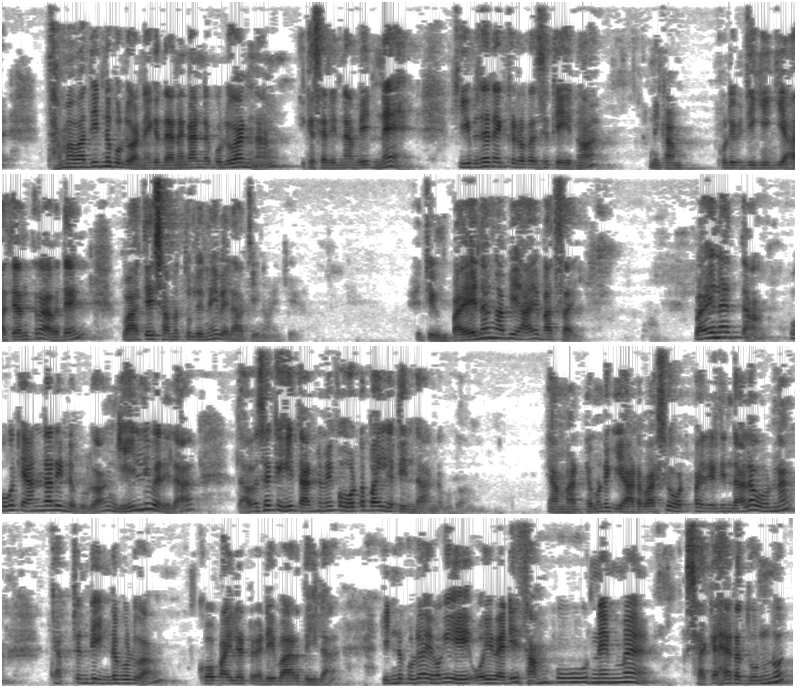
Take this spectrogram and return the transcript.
තම වදින්න පුළුවන්. ඒක දැනගන්න පුළුවන් නම් ඒක සැරින් නම් වෙන්නේ නැහැ. කීප සැරයක් ඊට පස්සේ තේනවා නිකම් පොළොවේ දිගේ ගිය ආසයන්තරව දැන් වාතයේ සමතුලනේ වෙලා තියෙනවා කියන. ඉතින් බය නම් අපි ආයේ බසයි. බය නැත්තම් ඕකට යන්න අරින්න පුළුවන්. ගිහිල්ලි වෙරලා දවසක හිතන්න මේක ඕටෝ පයිලට්ින් දාන්න පුළුවන්. යම් මට්ටමකට ගියාට පස්සේ ඕටෝ පයිලට්ින් දාලා ඕන්න කැප්ටන්ට ඉන්න පුළුවන්. කෝ පයිලට් වැඩේ බාර දීලා ඉන්න පුළුවන්. ඒ වගේ ওই වැඩේ සම්පූර්ණයෙන්ම සැකහැර දුන්නොත්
